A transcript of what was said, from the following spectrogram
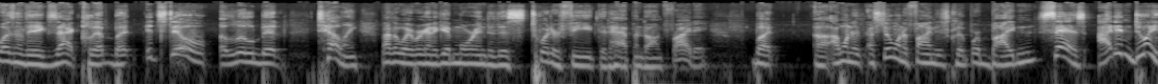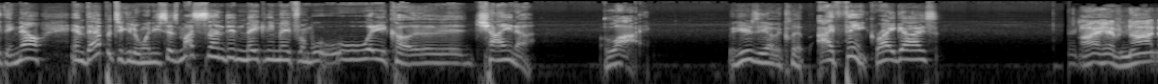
wasn't the exact clip, but it's still a little bit telling. By the way, we're going to get more into this Twitter feed that happened on Friday, but uh, I want to. I still want to find this clip where Biden says, "I didn't do anything." Now, in that particular one, he says, "My son didn't make any money from what do you call it, uh, China." A lie. But here's the other clip. I think, right, guys? I have not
